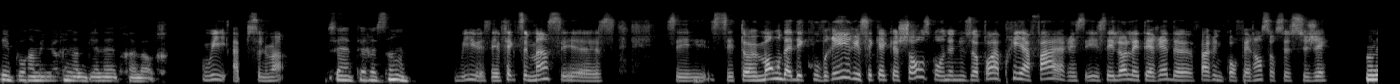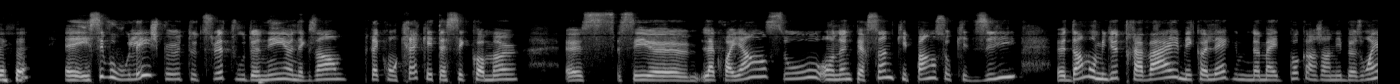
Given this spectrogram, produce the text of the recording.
Et pour améliorer notre bien-être, alors. Oui, absolument. C'est intéressant. Oui, effectivement, euh, c'est un monde à découvrir et c'est quelque chose qu'on ne nous a pas appris à faire. Et c'est là l'intérêt de faire une conférence sur ce sujet. En effet. Et si vous voulez, je peux tout de suite vous donner un exemple très concret qui est assez commun. Euh, c'est euh, la croyance où on a une personne qui pense ou qui dit euh, dans mon milieu de travail, mes collègues ne m'aident pas quand j'en ai besoin,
